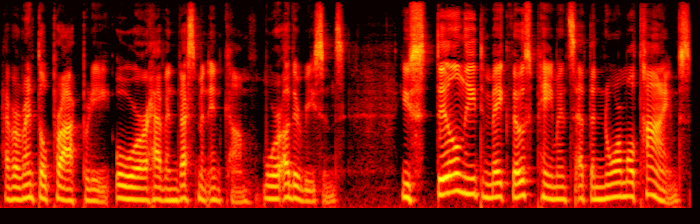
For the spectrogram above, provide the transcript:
have a rental property, or have investment income, or other reasons. You still need to make those payments at the normal times,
